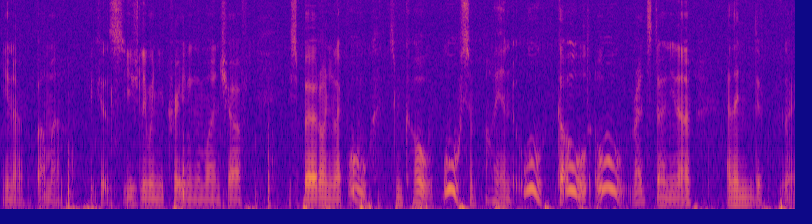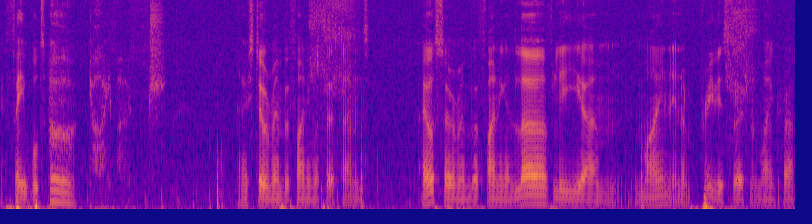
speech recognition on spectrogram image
you know, bummer. Because usually when you're creating a mine shaft, you spur it on, you're like, ooh, some coal, ooh, some iron, ooh, gold, ooh, redstone, you know? And then the like, fabled, oh, diamonds. I still remember finding my first diamonds. I also remember finding a lovely um, mine in a previous version of Minecraft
